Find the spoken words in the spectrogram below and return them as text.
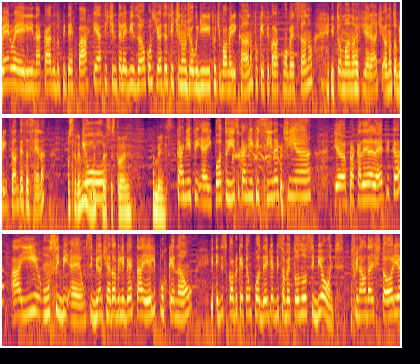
Ben ele na casa do Peter Parker assistindo televisão como se estivesse assistindo um jogo de futebol americano, porque ficam lá conversando e tomando refrigerante. Eu não tô brincando dessa cena. Você lembra E o- muito dessa história. Também. Carnifi é, enquanto isso, Carnificina tinha ia pra cadeira elétrica, aí um, simbi é, um simbionte resolve libertar ele, por que não? E descobre que ele tem um poder de absorver todos os simbiontes. No final da história,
